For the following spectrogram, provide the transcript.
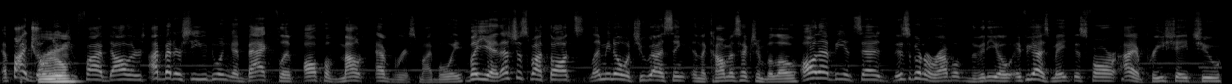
If I True. donate you five dollars, I better see you doing a backflip off of Mount Everest, my boy. But yeah, that's just my thoughts. Let me know what you guys think in the comment section below. All that being said, this is gonna wrap up the video. If you guys made this far, I appreciate you.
